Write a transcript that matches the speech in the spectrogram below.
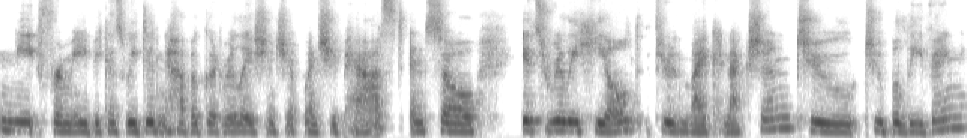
neat for me because we didn't have a good relationship when she passed. And so it's really healed through my connection to to believing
